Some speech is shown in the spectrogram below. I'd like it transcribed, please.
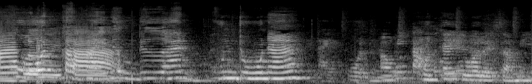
มากๆเลคุณยตัดค่ะ ไหมหนึ่งเดือน คุณดูนะหลาย คนเอาคนใกล้ตัวเลยสามี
